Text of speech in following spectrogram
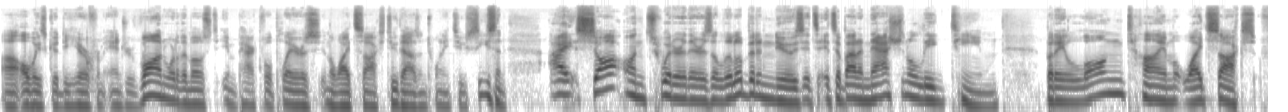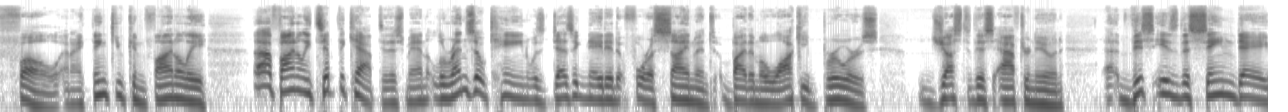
Uh, always good to hear from Andrew Vaughn, one of the most impactful players in the White Sox 2022 season. I saw on Twitter there's a little bit of news. It's it's about a National League team, but a longtime White Sox foe, and I think you can finally. Uh, finally, tip the cap to this man. Lorenzo Cain was designated for assignment by the Milwaukee Brewers just this afternoon. Uh, this is the same day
